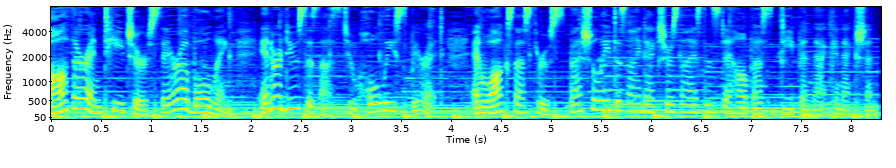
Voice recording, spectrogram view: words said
author and teacher Sarah Bowling introduces us to Holy Spirit and walks us through specially designed exercises to help us deepen that connection.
